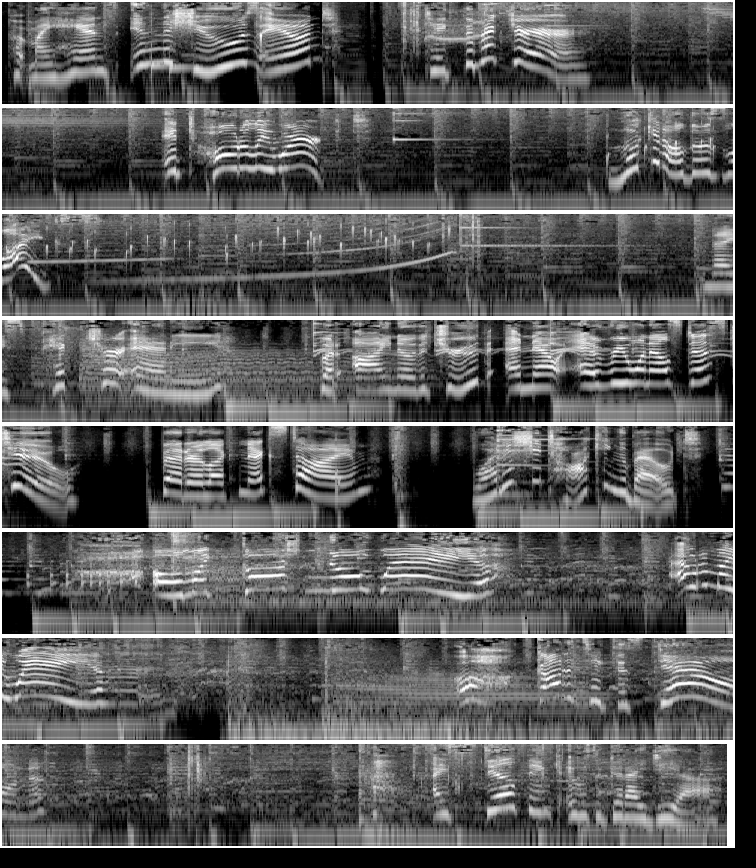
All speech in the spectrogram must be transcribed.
Put my hands in the shoes and… take the picture! It totally worked! Look at all those likes! Nice picture, Annie. But I know the truth, and now everyone else does too! Better luck next time. What is she talking about? Oh my gosh, no way! Out of my way! Oh, gotta take this down! I still think it was a good idea.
